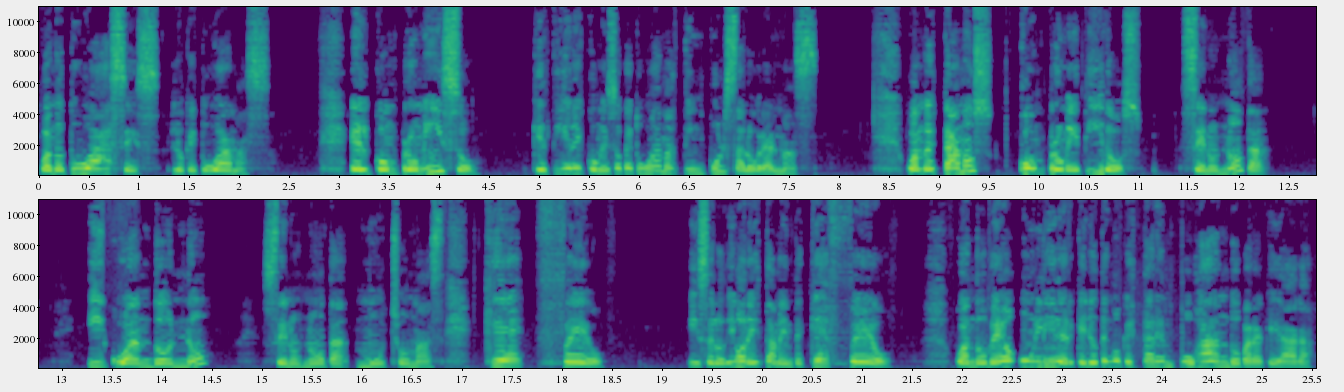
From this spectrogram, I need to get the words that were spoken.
cuando tú haces lo que tú amas, el compromiso que tienes con eso que tú amas te impulsa a lograr más. Cuando estamos comprometidos, se nos nota y cuando no, se nos nota mucho más. Qué feo, y se lo digo honestamente, qué feo cuando veo un líder que yo tengo que estar empujando para que haga.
